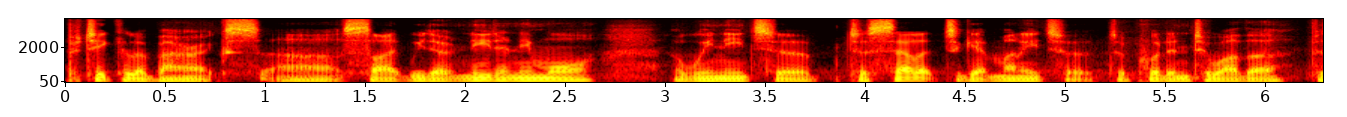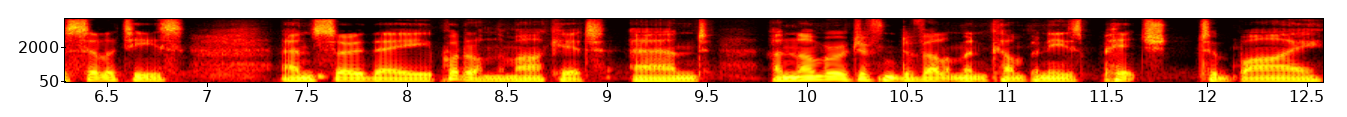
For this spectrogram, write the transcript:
particular barracks uh, site we don't need anymore. We need to to sell it to get money to to put into other facilities, and so they put it on the market. And a number of different development companies pitched to buy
